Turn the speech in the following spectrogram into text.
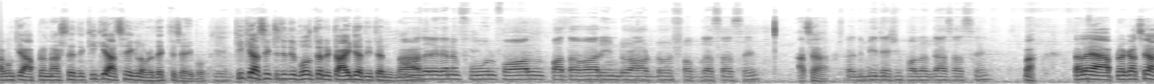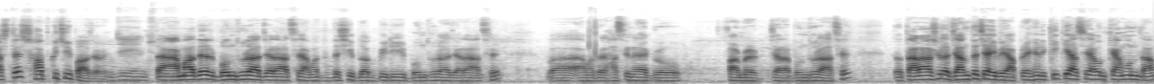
এবং কি আপনার নার্সারিতে কি কি আছে এগুলো আমরা দেখতে চাইব। কি কি আছে একটু যদি বলতেন একটু আইডিয়া দিতেন আমাদের এখানে ফুল ফল পাতাবার ইনডোর আউটডোর সব গাছ আছে। আচ্ছা। বিদেশি ফলের গাছ আছে। বাহ তাহলে আপনার কাছে আসলে সব কিছুই পাওয়া যাবে। তা আমাদের বন্ধুরা যারা আছে আমাদের দেশি ব্লগ বিডির বন্ধুরা যারা আছে বা আমাদের হাসিনা অ্যাগ্রো ফার্মের যারা বন্ধুরা আছে তো তারা আসলে জানতে চাইবে আপনার এখানে কি কি আছে এবং কেমন দাম।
